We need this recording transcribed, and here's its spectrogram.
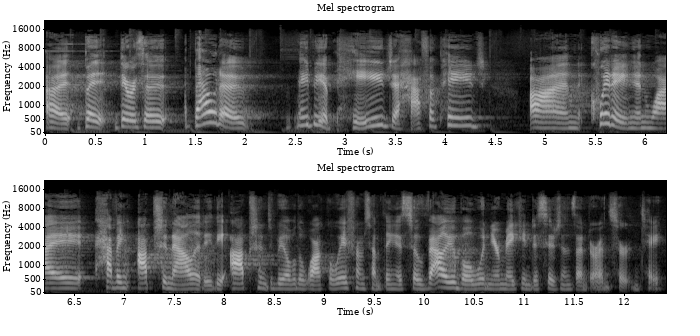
uh, but there was a about a maybe a page, a half a page on quitting and why having optionality, the option to be able to walk away from something, is so valuable when you're making decisions under uncertainty.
